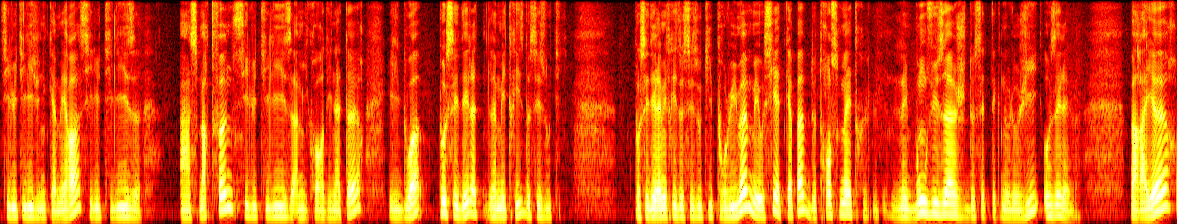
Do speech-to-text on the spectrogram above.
s'il utilise une caméra, s'il utilise un smartphone, s'il utilise un micro-ordinateur, il doit posséder la, maîtrise de ces outils posséder la maîtrise de ces outils pour lui-même, mais aussi être capable de transmettre les bons usages de cette technologie aux élèves. Par ailleurs,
